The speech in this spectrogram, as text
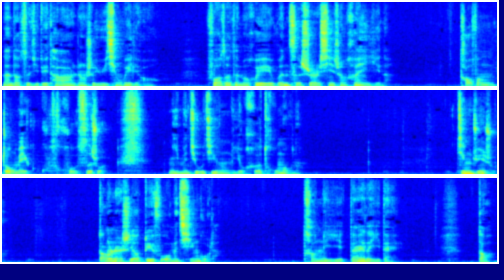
难道自己对他仍是余情未了？否则怎么会闻此事而心生恨意呢？陶峰皱眉苦思说：“你们究竟有何图谋呢？”京俊说：“当然是要对付我们秦国了。”藤毅呆了一呆，道：“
